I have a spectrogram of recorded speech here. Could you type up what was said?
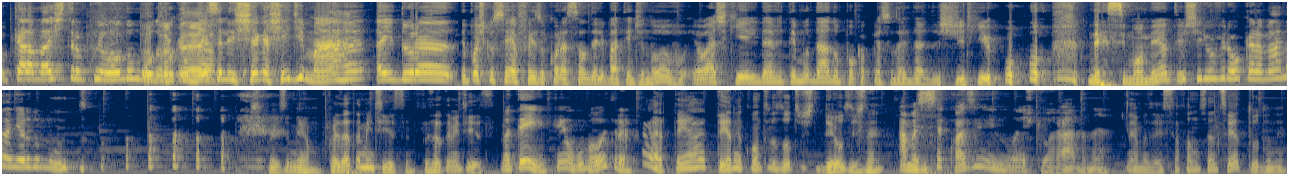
O cara mais tranquilão do mundo. No começo é. ele chega cheio de marra, aí dura. Depois que o Seiya fez o coração dele bater de novo, eu acho que ele deve ter mudado um pouco a personalidade do Shiryu nesse momento, e o Shiryu virou o cara mais maneiro do mundo. Acho que foi isso mesmo. Foi exatamente isso. Foi exatamente isso. Mas tem? Tem alguma outra? Ah, tem a Atena contra os outros deuses, né? Ah, mas isso é quase não é explorado, né? É, mas aí você tá falando Sensei é tudo, né?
